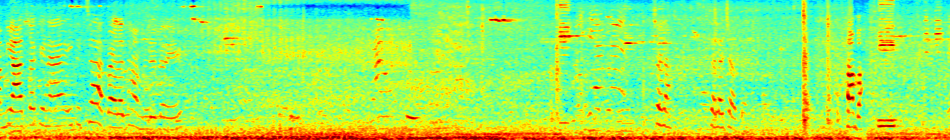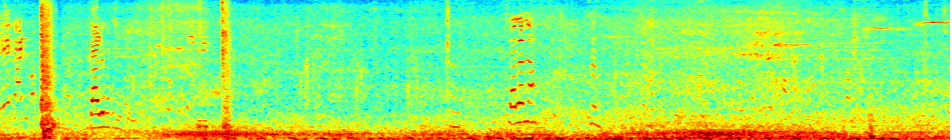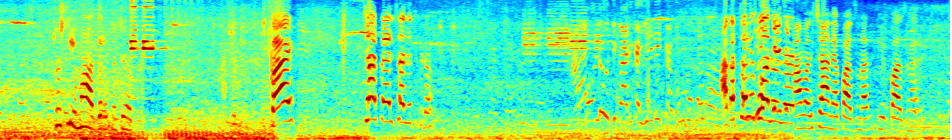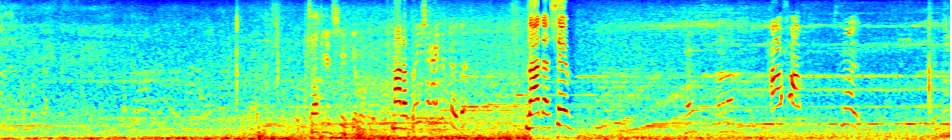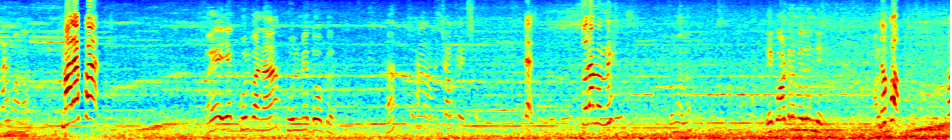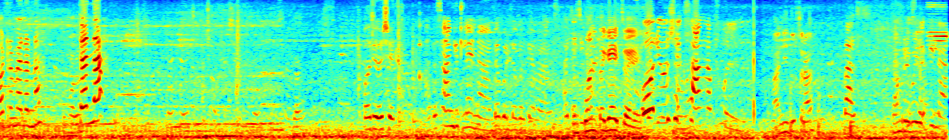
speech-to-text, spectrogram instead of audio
आम्ही आता की नाही इथे चहा प्यायला थांबलेलो आहे. चला चला चहा प्यायला थांबा. गाडी बघून येते. चला ना चल महादरत ना ते काय? चहा प्यायला चाललं तिकडं. अगं तरी बोलवलं आम्हाला चहा नाही पाजणार हे पाजणार आहे. चॉकलेट शेक दे बाबा. मला पैसे आहे ना दादा सेम हाफ हाफ स्मॉल मला पण. ए, एक फूल बना फूल में दो कर। हाँ? चॉकलेट तुला मम्मी? तुम्हाला? एक वॉटरमेलन दे। अजून? नको। वॉटरमेलन ना। तुम्हाला? त्यांना? काय? ओरिओ शेक आता सांगितलंय ना डबल डबल ठेवा तर कोणता घ्यायचा आहे? ओरिओ शेक सांग ना फुल। आणि दुसरा? बस। थांब रे भैया। तिला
